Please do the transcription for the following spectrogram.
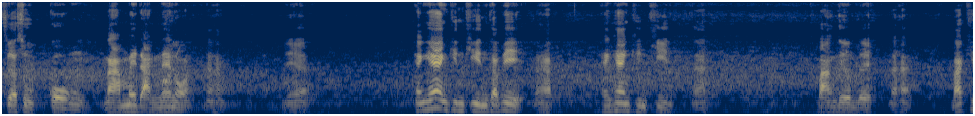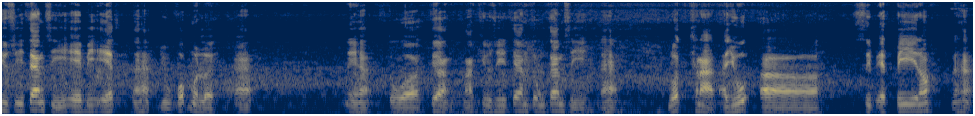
เสื้อสูบโกงน้ำไม่ดันแน่นอนนะครับเนี่ยแห้งๆคินๆครับพี่นะครับแห้งๆคินๆนะบางเดิมเลยนะฮะมาร์ค QC แต้มสี ABS นะฮะอยู่ครบหมดเลยนะฮะนี่ฮะตัวเครื่องมาร์ค QC แต้มตรงแต้มสีนะฮะรถขนาดอายุเอ่อ11 ปีเนาะนะฮะ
